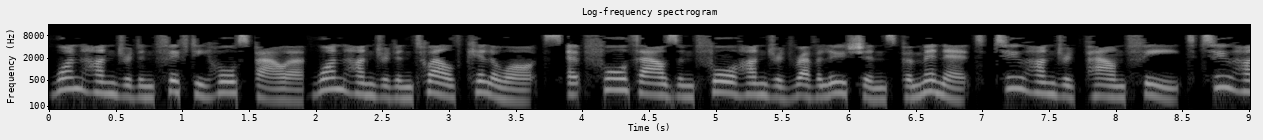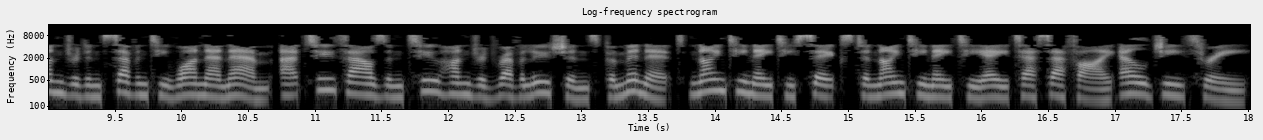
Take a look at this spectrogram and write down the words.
150 horsepower 112 kilowatts at 4400 revolutions per minute 200 pound-feet 271 nm at 2200 revolutions per minute 1986 to 1988 SFI LG3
